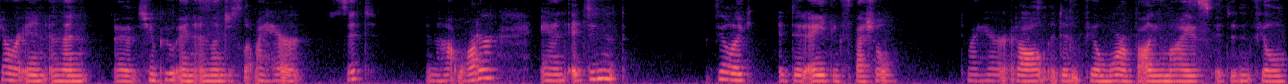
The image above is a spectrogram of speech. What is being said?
shower in, and then uh, shampoo in, and then just let my hair sit in the hot water, and it didn't feel like it did anything special to my hair at all. It didn't feel more volumized. It didn't feel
